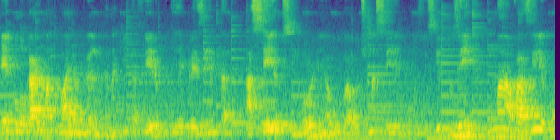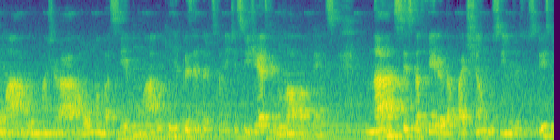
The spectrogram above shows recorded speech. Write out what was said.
é, colocar uma toalha branca na quinta-feira, porque representa a ceia do Senhor, né, a última ceia com os discípulos, e uma vasilha com água, uma jarra ou uma bacia com água, que representa justamente esse gesto do lava-pés. Na sexta-feira da paixão do Senhor Jesus Cristo,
